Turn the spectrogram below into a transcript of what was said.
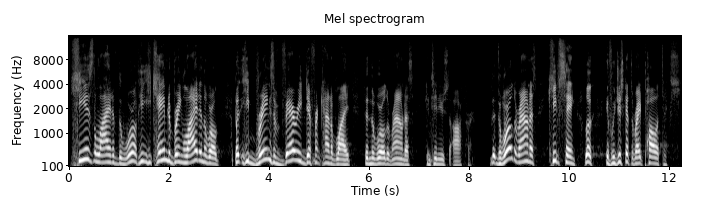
He is the light of the world. He, he came to bring light in the world, but He brings a very different kind of light than the world around us continues to offer. The, the world around us keeps saying, look, if we just get the right politics,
